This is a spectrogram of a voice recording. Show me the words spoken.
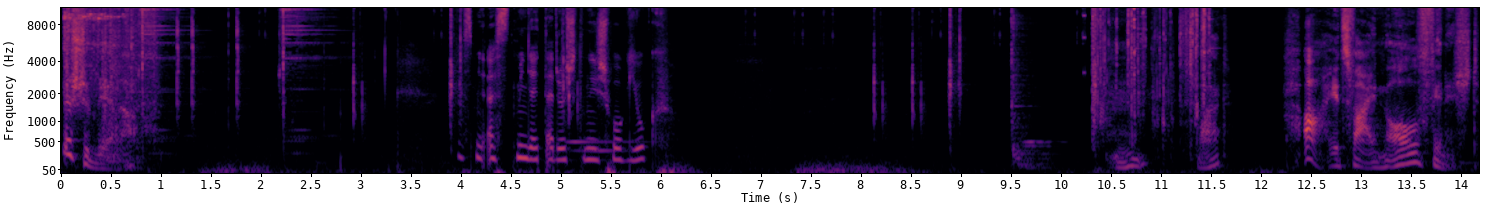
This should be enough. Ezt, ezt mindjárt erősíteni is fogjuk. What? Ah, it's fine. All finished.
